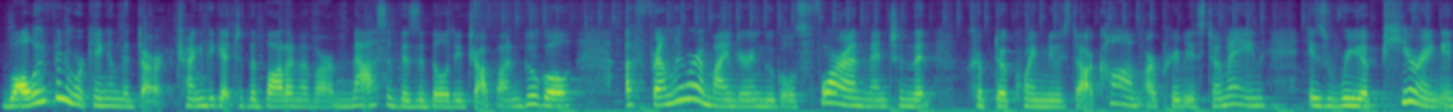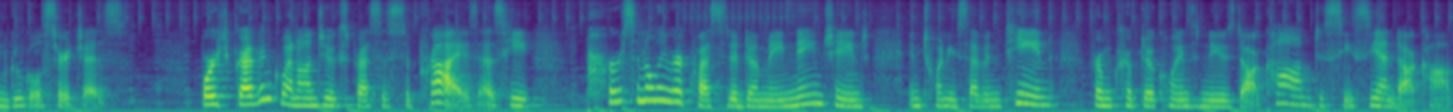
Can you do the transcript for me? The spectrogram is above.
While we've been working in the dark trying to get to the bottom of our massive visibility drop on Google, a friendly reminder in Google's forum mentioned that CryptoCoinNews.com, our previous domain, is reappearing in Google searches. Borch-Grevink went on to express his surprise as he personally requested a domain name change in 2017 from CryptoCoinsNews.com to CCN.com.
